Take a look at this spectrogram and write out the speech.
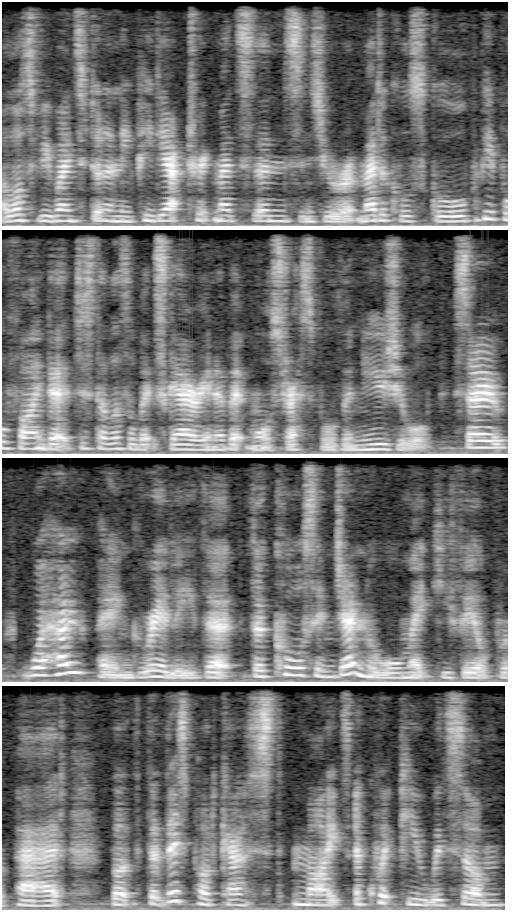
A a lot of you won't have done any paediatric medicine since you were at medical school. People find it just a little bit scary and a bit more stressful than usual. So, we're hoping really that the course in general will make you feel prepared, but that this podcast might equip you with some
